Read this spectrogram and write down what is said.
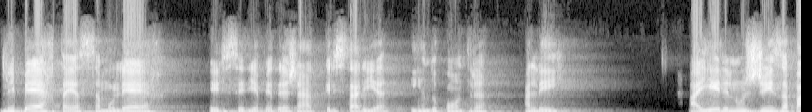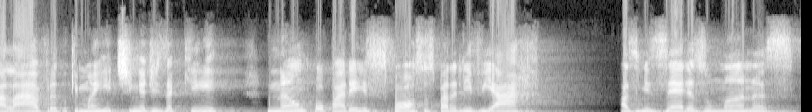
liberta essa mulher, ele seria apedrejado, porque ele estaria indo contra a lei. Aí ele nos diz a palavra do que mãe Ritinha diz aqui: não pouparei esforços para aliviar as misérias humanas,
